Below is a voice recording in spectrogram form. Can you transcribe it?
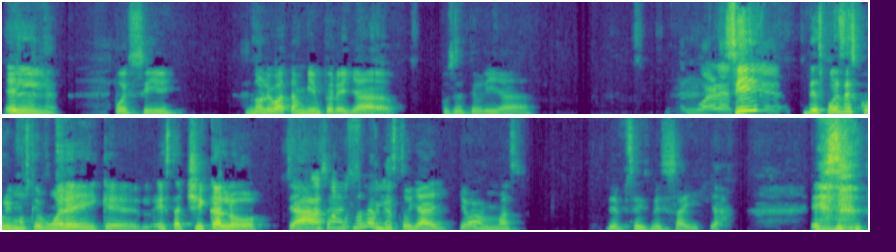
Él, pues sí, no le va tan bien, pero ella, pues en teoría Muere sí, después descubrimos que muere y que esta chica lo, ya, no la han visto ya, lleva más de seis meses ahí, ya.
